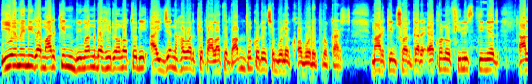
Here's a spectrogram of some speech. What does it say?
ইয়েমেনিরা মার্কিন বিমানবাহী রণতরী আইজেন হাওয়ারকে পালাতে বাধ্য করেছে বলে খবরে প্রকাশ। মার্কিন সরকার এখনও ফিলিস্তিনের আল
